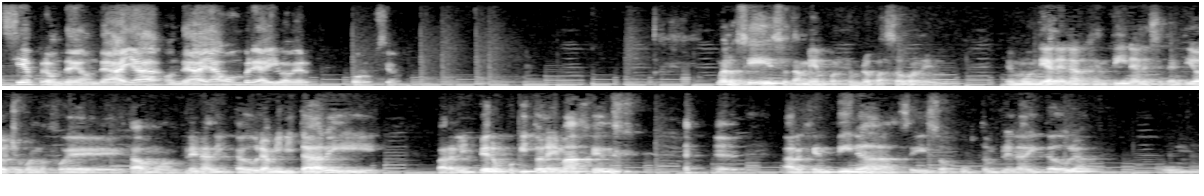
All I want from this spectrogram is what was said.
siempre donde, donde, haya, donde haya hombre, ahí va a haber corrupción. Bueno, sí, eso también, por ejemplo, pasó con el Mundial en Argentina en el 78 cuando fue, estábamos en plena dictadura militar y para limpiar un poquito la imagen, Argentina se hizo justo en plena dictadura un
